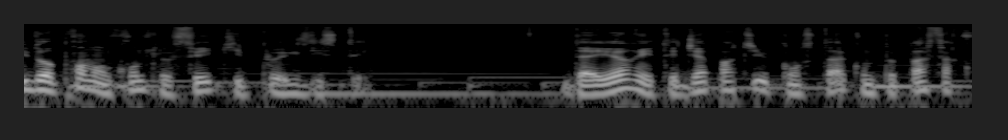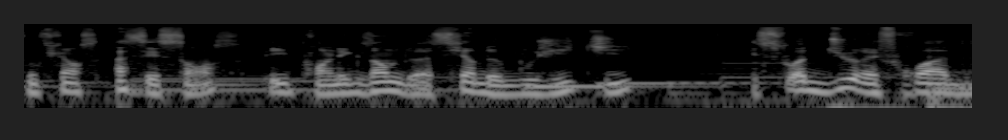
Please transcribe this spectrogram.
il doit prendre en compte le fait qu'il peut exister. D'ailleurs, il était déjà parti du constat qu'on ne peut pas faire confiance à ses sens, et il prend l'exemple de la cire de bougie qui est soit dure et froide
